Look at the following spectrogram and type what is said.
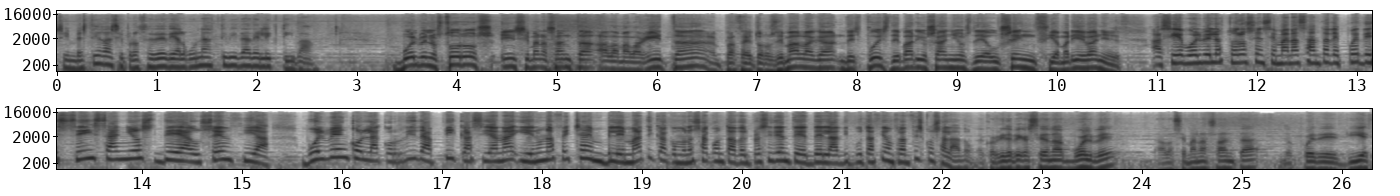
Se investiga si procede de alguna actividad delictiva. Vuelven los toros en Semana Santa a la Malagueta, Plaza de Toros de Málaga, después de varios años de ausencia. María Ibáñez. Así es, vuelven los toros en Semana Santa después de seis años de ausencia. Vuelven con la corrida picasiana y en una fecha emblemática, como nos ha contado el presidente de la Diputación, Francisco Salado. La corrida picasiana vuelve a la Semana Santa después de 10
